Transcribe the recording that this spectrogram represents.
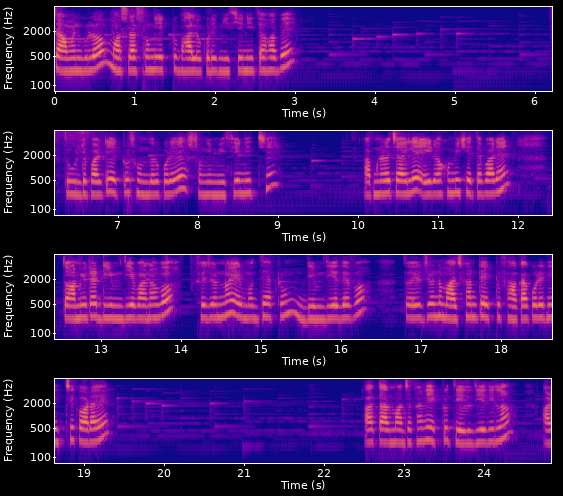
চাউমিনগুলো মশলার সঙ্গে একটু ভালো করে মিশিয়ে নিতে হবে। তো উল্টে পাল্টে একটু সুন্দর করে সঙ্গে মিশিয়ে নিচ্ছে। আপনারা চাইলে এই রকমই খেতে পারেন। তো আমি এটা ডিম দিয়ে বানাবো। সেজন্য এর মধ্যে একটু ডিম দিয়ে দেব। তো এর জন্য মাঝখানটা একটু ফাঁকা করে নিচ্ছি কড়াইয়ে। আর তার মাঝখানে একটু তেল দিয়ে দিলাম আর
